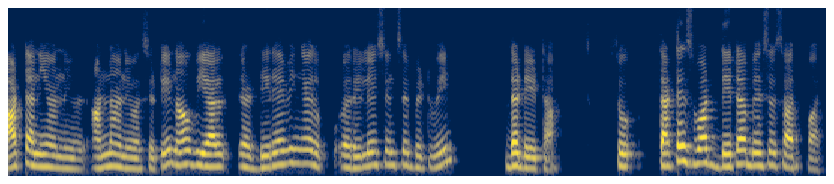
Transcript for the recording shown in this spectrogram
at Anna University. Now we are uh, deriving a, relationship between the data. So that is what databases are for.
